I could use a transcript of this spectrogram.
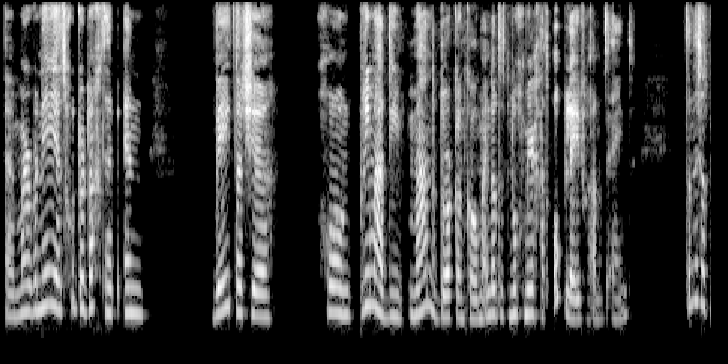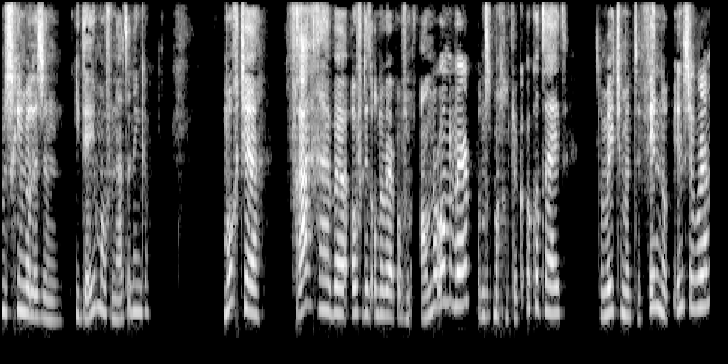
Uh, maar wanneer je het goed doordacht hebt en weet dat je gewoon prima die maanden door kan komen en dat het nog meer gaat opleveren aan het eind, dan is dat misschien wel eens een idee om over na te denken. Mocht je vragen hebben over dit onderwerp of een ander onderwerp, want dat mag natuurlijk ook altijd, dan weet je me te vinden op Instagram.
